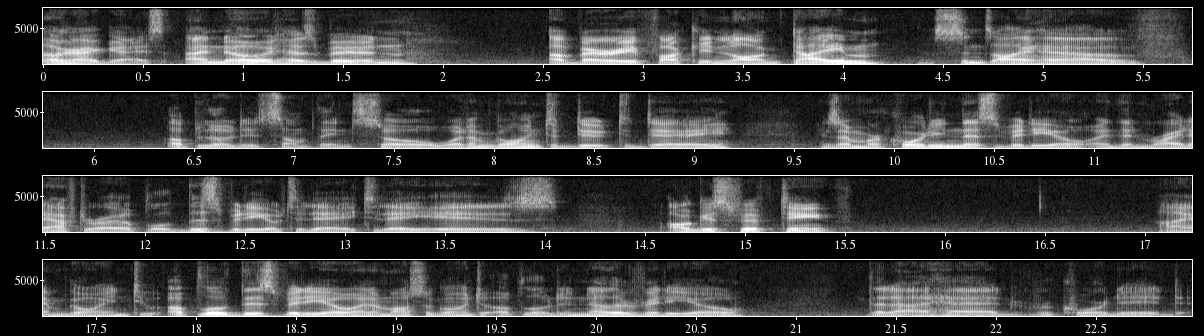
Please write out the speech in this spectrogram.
Okay, guys, I know it has been a very fucking long time since I have uploaded something. So, what I'm going to do today is I'm recording this video, and then right after I upload this video today, today is August 15th, I am going to upload this video, and I'm also going to upload another video that I had recorded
